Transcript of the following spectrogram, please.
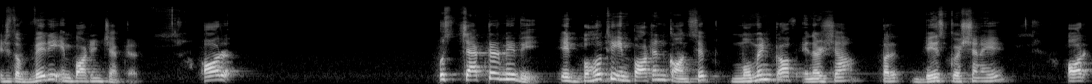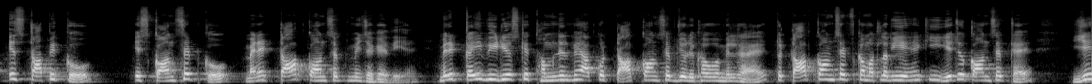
It is a very important chapter और उस चैप्टर में भी एक बहुत ही important concept moment of inertia पर बेस्ड क्वेश्चन है ये। और इस टॉपिक को, इस कॉन्सेप्ट को मैंने टॉप कॉन्सेप्ट में जगह दी है। मेरे कई वीडियोस के थंबनेल में आपको टॉप कॉन्सेप्ट जो लिखा हुआ मिल रहा है तो टॉप कॉन्सेप्ट का मतलब ये है कि ये जो कॉन्सेप्ट है, ये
